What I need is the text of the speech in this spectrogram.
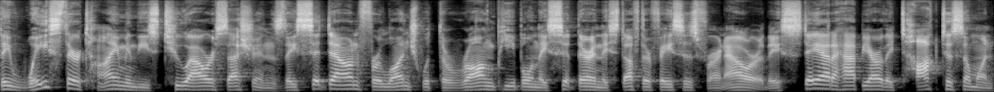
they waste their time in these two hour sessions. They sit down for lunch with the wrong people and they sit there and they stuff their faces for an hour. They stay at a happy hour, they talk to someone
